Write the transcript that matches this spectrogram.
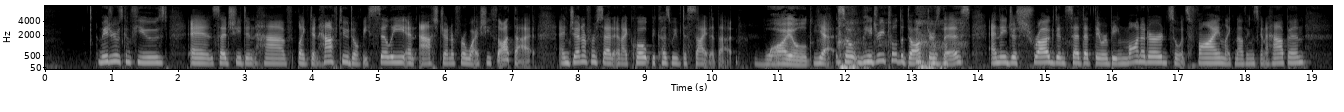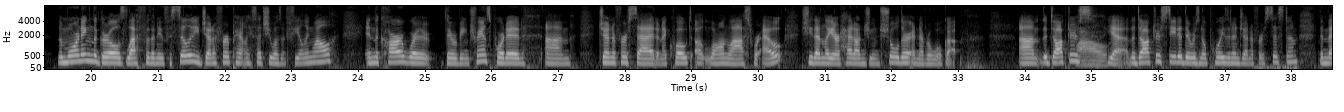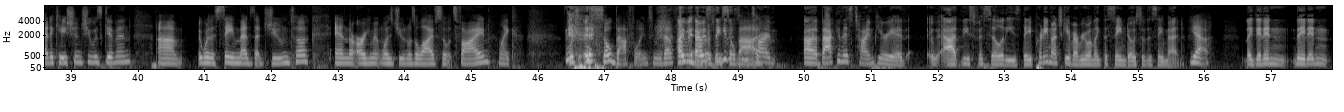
Marjorie was confused and said she didn't have like didn't have to, don't be silly, and asked Jennifer why she thought that. And Jennifer said, and I quote, because we've decided that. Wild. Yeah. So Marjorie told the doctors this, and they just shrugged and said that they were being monitored, so it's fine, like nothing's gonna happen. The morning the girls left for the new facility, Jennifer apparently said she wasn't feeling well. In the car where they were being transported, um, Jennifer said, and I quote, At long last, we're out. She then laid her head on June's shoulder and never woke up. Um, the doctors, Wow. yeah, the doctors stated there was no poison in Jennifer's system. The medication she was given um, it were the same meds that June took, and their argument was June was alive, so it's fine. Like, which is so baffling to me. That I, I was thinking so this bad. whole time. Uh, back in this time period, uh, at these facilities, they pretty much gave everyone like the same dose of the same med. Yeah, Like they didn't. They didn't.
